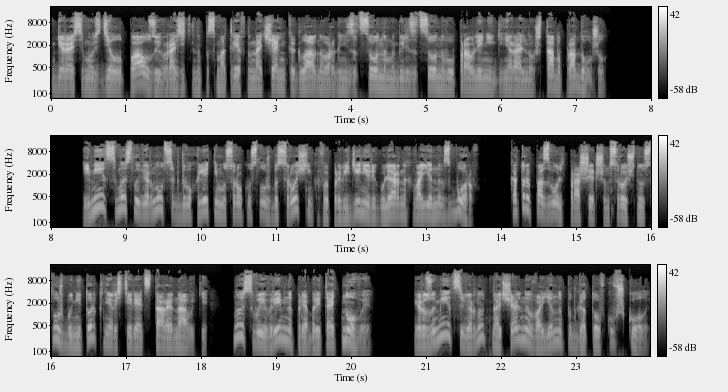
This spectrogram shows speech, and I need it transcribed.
Герасимов сделал паузу и, выразительно посмотрев на начальника главного организационно-мобилизационного управления Генерального штаба, продолжил. Имеет смысл вернуться к двухлетнему сроку службы срочников и проведению регулярных военных сборов, который позволит прошедшим срочную службу не только не растерять старые навыки, но и своевременно приобретать новые. И, разумеется, вернуть начальную военную подготовку в школы.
